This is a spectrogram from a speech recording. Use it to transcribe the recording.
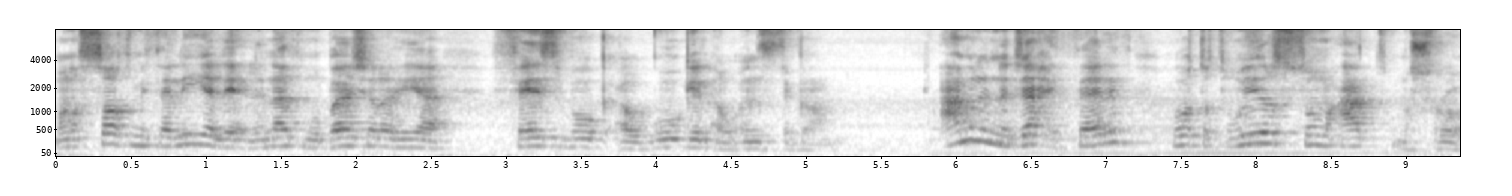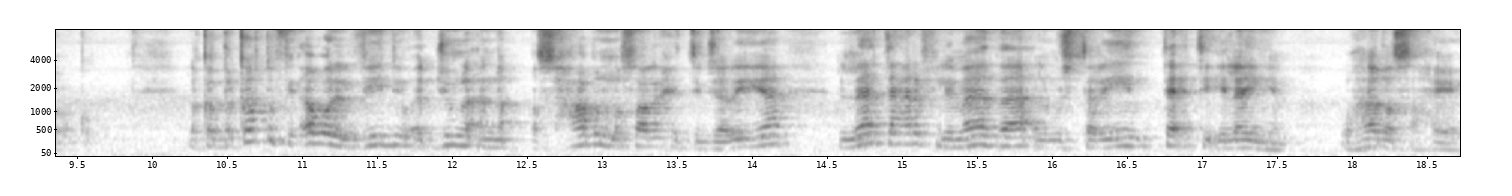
منصات مثالية لإعلانات مباشرة هي فيسبوك أو جوجل أو إنستغرام. عامل النجاح الثالث هو تطوير سمعة مشروعكم. لقد ذكرت في أول الفيديو الجملة أن أصحاب المصالح التجارية لا تعرف لماذا المشترين تأتي إليهم وهذا صحيح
